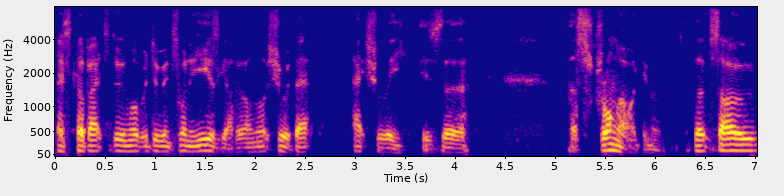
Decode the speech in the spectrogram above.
Let's go back to doing what we're doing 20 years ago. I'm not sure if that actually is a, a strong argument. But so,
